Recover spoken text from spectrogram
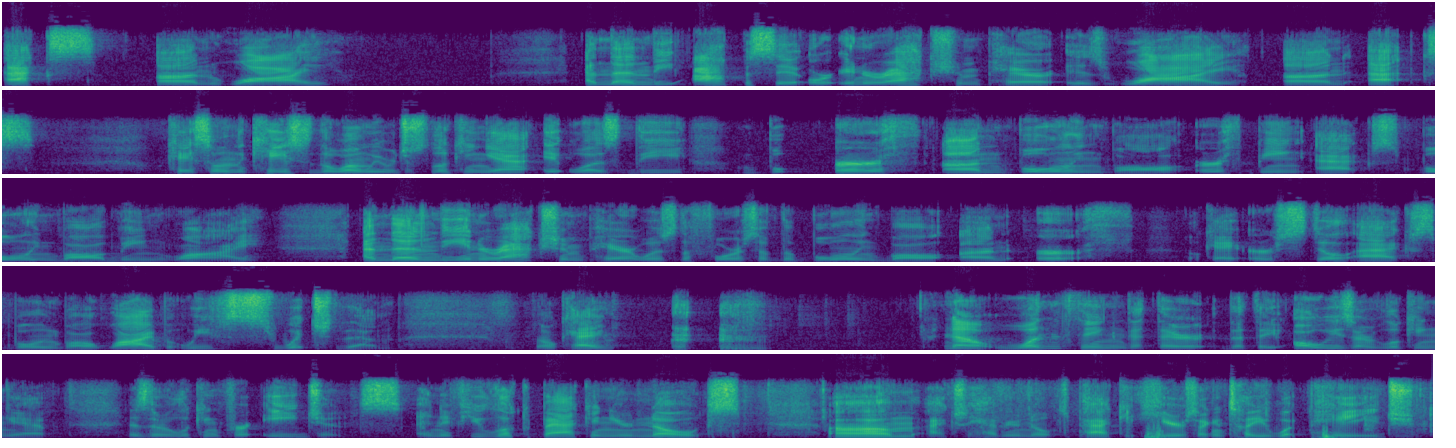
X on Y, and then the opposite or interaction pair is Y on X. Okay, so in the case of the one we were just looking at, it was the Earth on bowling ball, Earth being X, bowling ball being Y, And then the interaction pair was the force of the bowling ball on Earth. Okay, Earth still acts bowling ball Y, but we've switched them. Okay. now, one thing that they're that they always are looking at is they're looking for agents. And if you look back in your notes, um, I actually have your notes packet here, so I can tell you what page.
